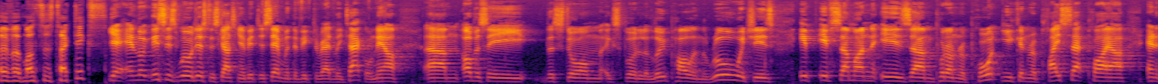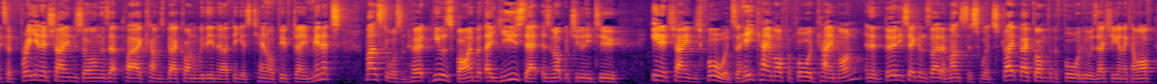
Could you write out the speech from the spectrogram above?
over Munster's tactics. Yeah, and look, this is we were just discussing a bit just then with the Victor Radley tackle. Now, um, obviously, the Storm exploited a loophole in the rule, which is if if someone is um, put on report, you can replace that player, and it's a free interchange so long as that player comes back on within I think it's ten or fifteen minutes. Munster wasn't hurt; he was fine, but they used that as an opportunity to interchange forward. So he came off, a forward came on, and then 30 seconds later, Munster went straight back on for the forward who was actually going to come off.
